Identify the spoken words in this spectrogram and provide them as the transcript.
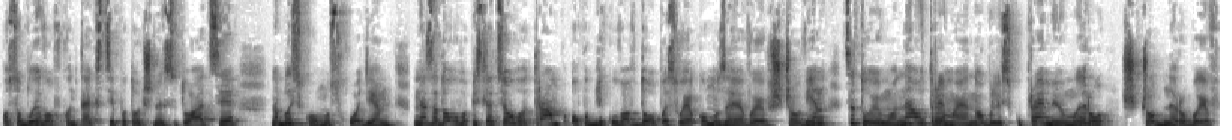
особливо в контексті поточної ситуації на близькому сході. Незадовго після цього Трамп опублікував допис, у якому заявив, що він цитуємо не отримає Нобелівську премію миру, що б не робив.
